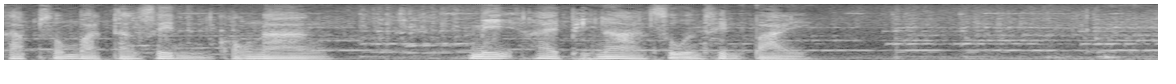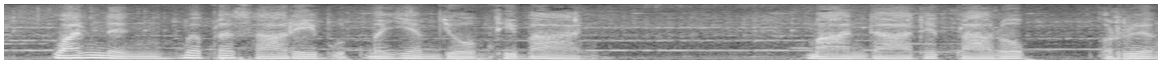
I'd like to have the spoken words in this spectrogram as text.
ทรัพย์สมบัติทั้งสิ้นของนาง มิให้พินาศสูญสิ้นไป วันหนึ่งเมื่อพระสารีบุตรมาเยี่ยมโยมที่บ้าน มารดาได้ปรารบเรื่อง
